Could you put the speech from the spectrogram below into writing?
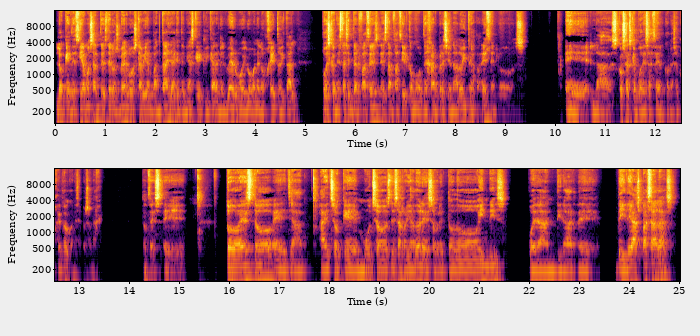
lo que decíamos antes de los verbos que había en pantalla, que tenías que clicar en el verbo y luego en el objeto y tal, pues con estas interfaces es tan fácil como dejar presionado y te aparecen los, eh, las cosas que puedes hacer con ese objeto o con ese personaje. Entonces, eh, todo esto eh, ya ha hecho que muchos desarrolladores, sobre todo indies, puedan tirar de, de ideas pasadas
